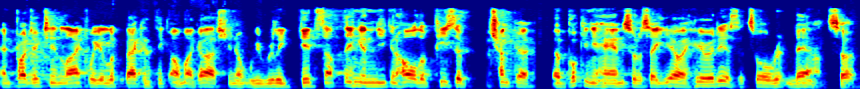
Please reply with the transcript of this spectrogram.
and projects in life where you look back and think, oh my gosh, you know, we really did something, and you can hold a piece of chunk of a book in your hand and sort of say, yeah, here it is. It's all written down. So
